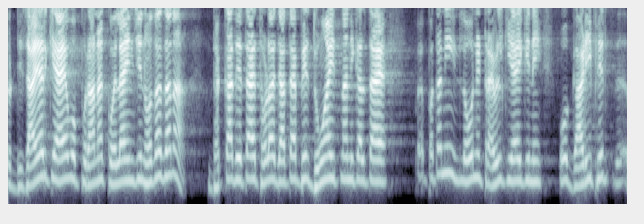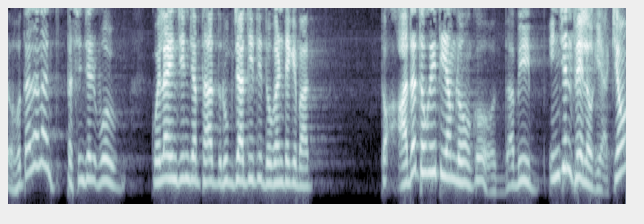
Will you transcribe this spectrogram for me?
तो डिज़ायर क्या है? वो पुराना कोयला इंजन होता था ना, धक्का देता है, थोड़ा जाता है, फिर धुआँ इतना निकलता है। पता नहीं, लोगों ने ट्रैवल किया है कि नहीं? वो गाड़ी फिर, होता था ना पैसेंजर वो कोयला इंजन जब था, रुक जाती थी दो घंटे के बाद। तो आदत हो गई थी हम लोगों को। अभी इंजन फेल हो गया। क्यों?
